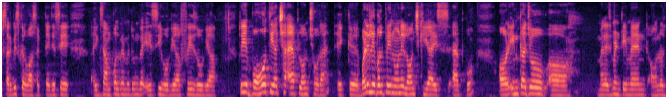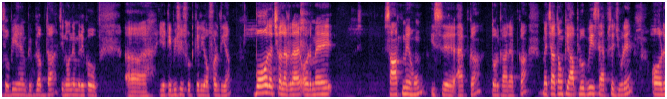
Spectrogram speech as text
सर्विस करवा सकते हैं। जैसे एग्जांपल में मैं दूँगा एसी हो गया फ्रिज हो गया। तो ये बहुत ही अच्छा ऐप लॉन्च हो रहा है। एक बड़े लेवल पे इन्होंने लॉन्च किया इस ऐप को। और इनका जो मैनेजमेंट टीम एंड ऑनर जो भी हैं विप्लव दा जिन्होंने मेरे को अ, ये टी शूट के लिए ऑफ़र दिया। बहुत अच्छा लग रहा है और मैं साथ में हूँ इस ऐप का दरकार ऐप का मैं चाहता हूँ कि आप लोग भी इस ऐप से जुड़ें और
